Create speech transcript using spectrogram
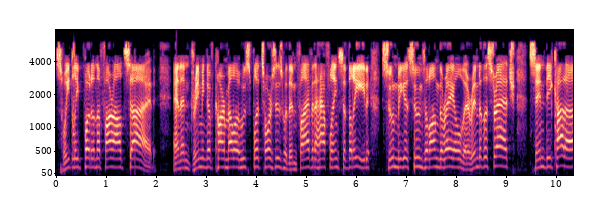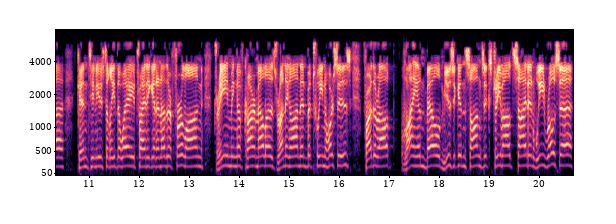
sweetly put on the far outside. And then Dreaming of Carmela, who splits horses within five and a half lengths of the lead. Soon be as soon's along the rail. They're into the stretch. Syndicata continues to lead the way, trying to get another furlong. Dreaming of Carmela's running on in between horses. Farther out, Lion Bell, Music and Songs Extreme outside, and Wee Rosa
